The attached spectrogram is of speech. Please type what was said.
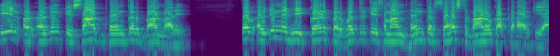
तीन और अर्जुन के साथ भयंकर बाण मारे। तब अर्जुन ने भी कर्ण पर वज्र के समान भयंकर सहस्त्र बाणों का प्रहार किया।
